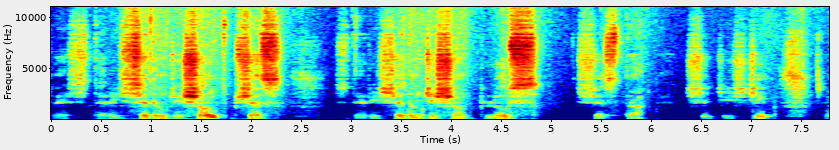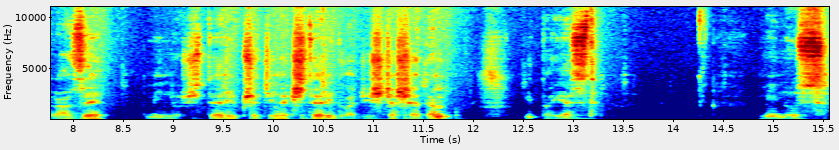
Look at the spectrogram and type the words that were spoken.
to jest 4,70 przez 4,70 plus 330 razy minus 4,427 i to jest minus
